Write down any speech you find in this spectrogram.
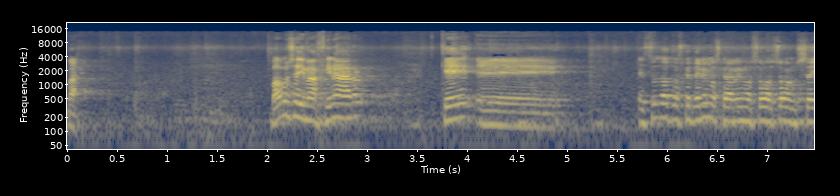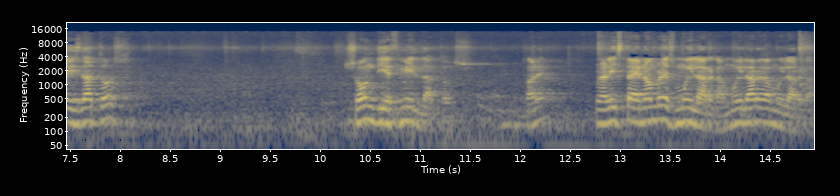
Vale. Vamos a imaginar que eh, estos datos que tenemos, que ahora mismo solo son 6 datos, son 10.000 datos. ¿Vale? Una lista de nombres muy larga, muy larga, muy larga.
